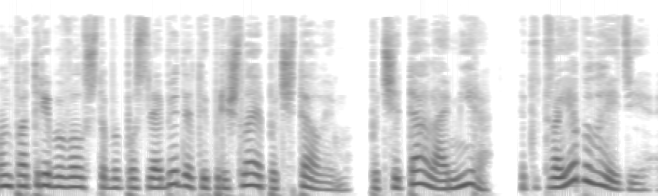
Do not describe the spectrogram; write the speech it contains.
Он потребовал, чтобы после обеда ты пришла и почитала ему. Почитала Амира? Это твоя была идея?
